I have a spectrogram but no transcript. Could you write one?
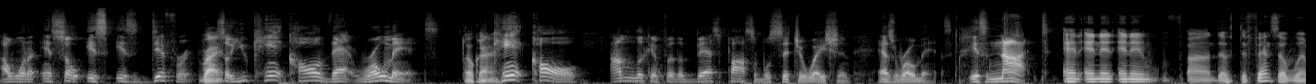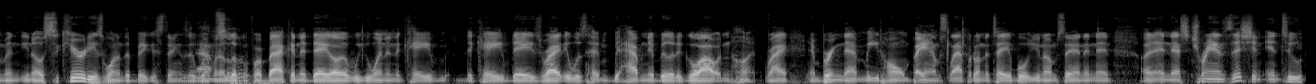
I want to and so it's it's different. Right. So you can't call that romance. Okay. You can't call I'm looking for the best possible situation as romance. It's not. And and in, and in uh, the defense of women, you know, security is one of the biggest things that women are looking for. Back in the day, or we went in the cave, the cave days, right? It was having, the ability to go out and hunt, right, and bring that meat home, bam, slap it on the table. You know what I'm saying? And then uh, and that's transition into.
